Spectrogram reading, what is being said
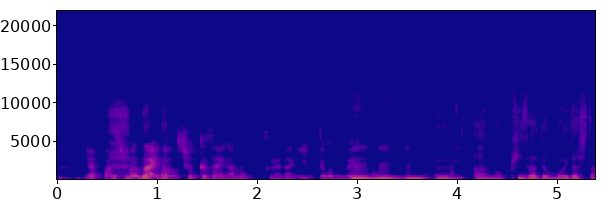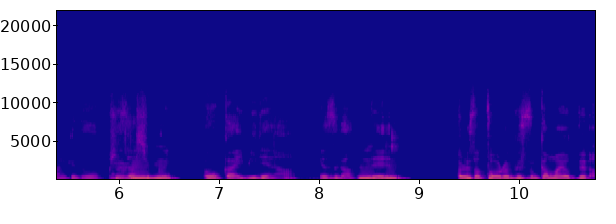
やっぱ庄内の食材がの、それだけいいってことだよ。うんうんうんうん。あの、ピザで思い出したんけど、ピザうん職人うん協会みたいなやつがあって、うんうんそれさ、登録するか迷ってた。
